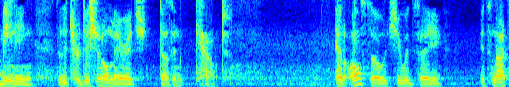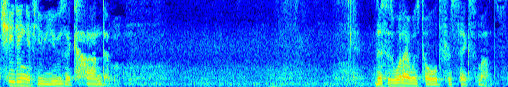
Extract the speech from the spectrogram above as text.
meaning that the traditional marriage doesn't count. And also, she would say it's not cheating if you use a condom. This is what I was told for six months.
